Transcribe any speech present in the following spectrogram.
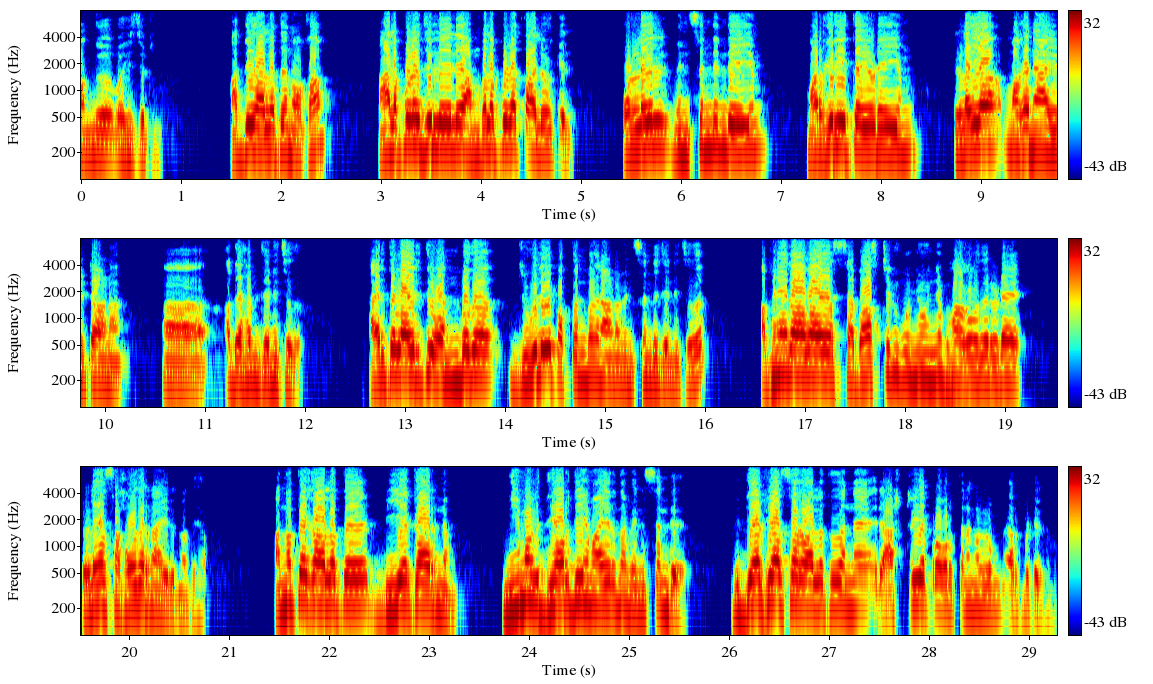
പങ്ക് വഹിച്ചിട്ടുണ്ട്. ആദ്യകാലത്തെ നോക്കാം. ആലപ്പുഴ ജില്ലയിലെ അമ്പലപ്പുഴ താലൂക്കിൽ പൊള്ളയിൽ വിൻസെന്റിന്റെയും മർഗരീത്തയുടെയും ഇളയ മകനായിട്ടാണ് അദ്ദേഹം ജനിച്ചത്. ആയിരത്തി തൊള്ളായിരത്തി ഒൻപത് ജൂലൈ പത്തൊൻപതിനാണ് വിൻസെന്റ് ജനിച്ചത്. അഭിനേതാവായ സെബാസ്റ്റ്യൻ കുഞ്ഞുകുഞ്ഞു ഭാഗവതരുടെ ഇളയ സഹോദരനായിരുന്നു അദ്ദേഹം. അന്നത്തെ കാലത്തെ ബി എക്കാരനും നിയമവിദ്യാർത്ഥിയുമായിരുന്ന വിൻസെന്റ് വിദ്യാഭ്യാസ കാലത്ത് തന്നെ രാഷ്ട്രീയ പ്രവർത്തനങ്ങളിലും ഏർപ്പെട്ടിരുന്നു.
